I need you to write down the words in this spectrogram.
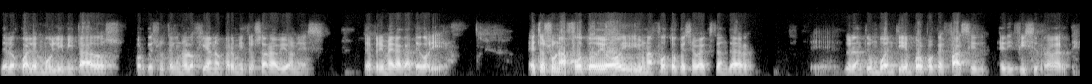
de los cuales muy limitados porque su tecnología no permite usar aviones de primera categoría. Esto es una foto de hoy y una foto que se va a extender eh, durante un buen tiempo porque es fácil, es difícil revertir.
